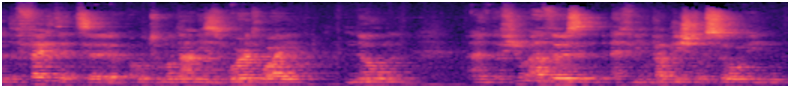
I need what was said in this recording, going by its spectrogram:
And the fact that uh, Modan is worldwide known, and a few others have been published also in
